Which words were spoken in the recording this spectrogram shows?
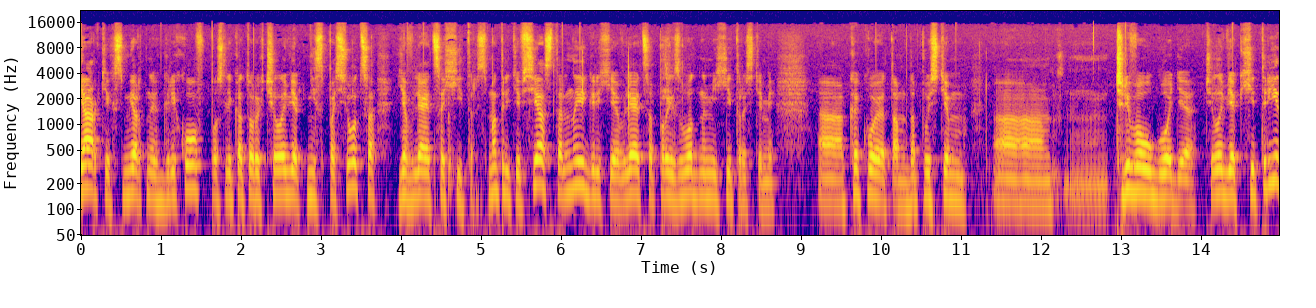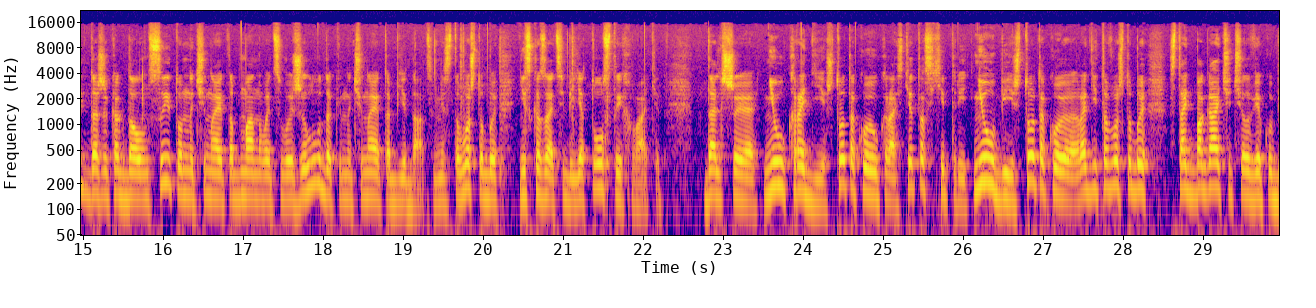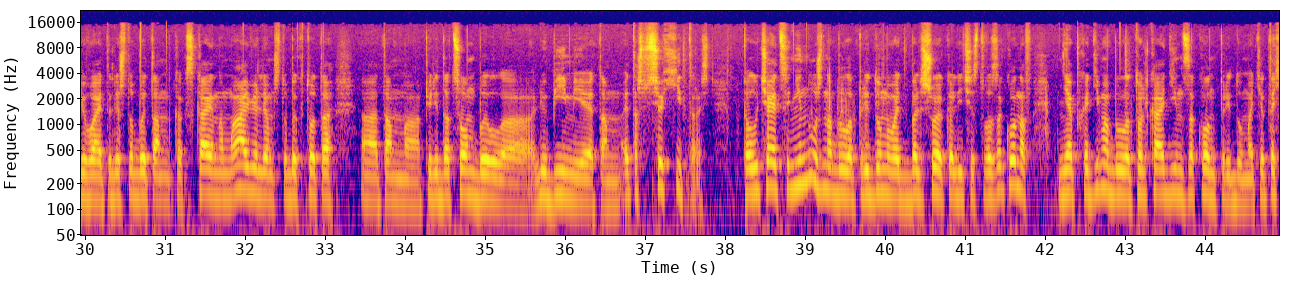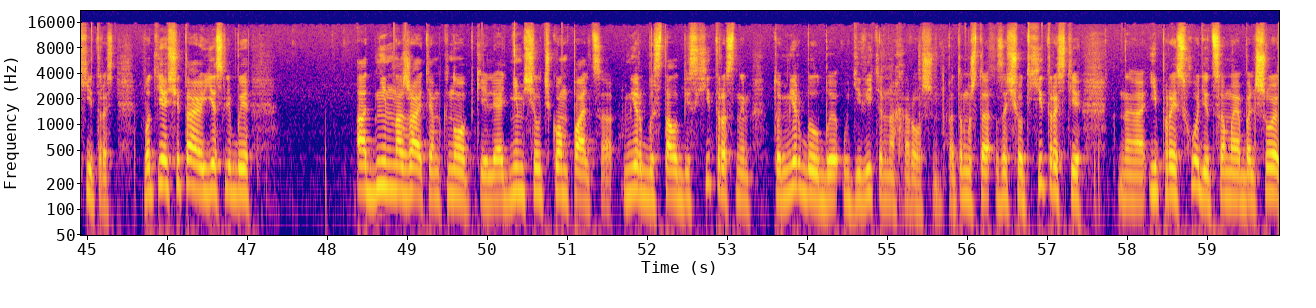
ярких смертных грехов, после которых человек не спасется, является хитрость. Смотрите, все остальные грехи являются производными хитростями. А, Какое там, допустим, а, чревоугодие. Человек хитрит, даже когда он сыт, он начинает обманывать свой желудок и начинает объедаться. Вместо того, чтобы не сказать себе, я толстый, хватит. Дальше, не укради. Что такое украсть? Это схитрить. Не убей. Что такое? Ради того, чтобы стать богаче, человек убивает. Или чтобы там, как с Каином и Авелем, чтобы кто-то а, там а, перед отцом был а, любимее. Там. Это все хитрость. Получается, не нужно было придумывать большое количество законов, необходимо было только один закон придумать, это хитрость. Вот я считаю, если бы одним нажатием кнопки или одним щелчком пальца мир бы стал бесхитростным, то мир был бы удивительно хорошим. Потому что за счет хитрости э, и происходит самое большое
